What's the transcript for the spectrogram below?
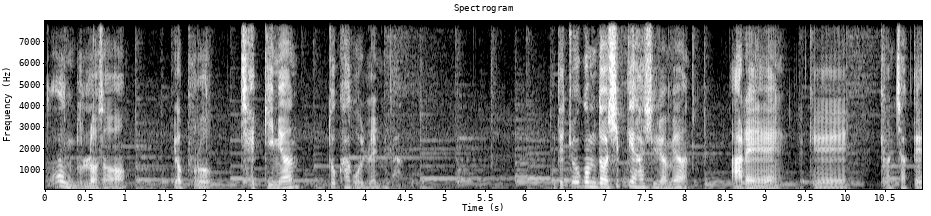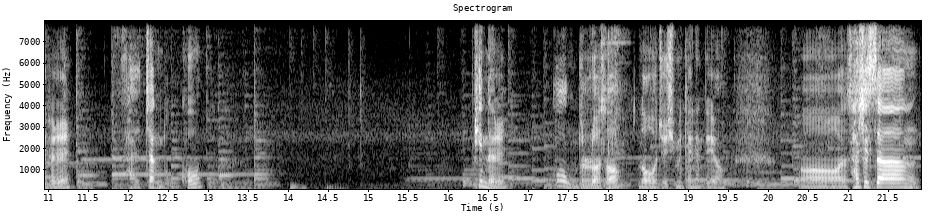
꾹 눌러서 옆으로 제끼면 뚝 하고 열립니다. 근데 조금 더 쉽게 하시려면 아래에 이렇게 견착대를 살짝 놓고 핀을 꾹 눌러서 넣어주시면 되는데요. 어, 사실상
